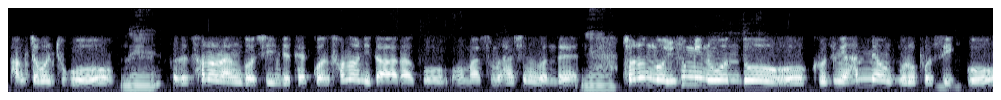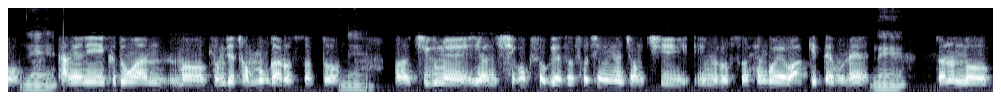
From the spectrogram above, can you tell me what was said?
방점을 두고 네. 그래서 선언한 것이 이제 대권 선언이다라고 어, 말씀을 하시는 건데 네. 저는 뭐 유승민 의원도 어, 그 중에 한 명으로 볼 수 있고 네. 당연히 그동안 뭐 경제 전문가로서 또 네. 어, 지금의 연 시국 속에서 소신 있는 정치인으로서 행보해 왔기 때문에 네. 저는 뭐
